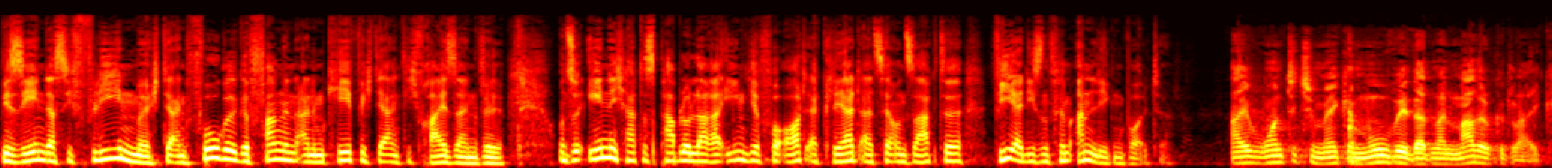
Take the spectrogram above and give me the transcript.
Wir sehen, dass sie fliehen möchte. Ein Vogel gefangen in einem Käfig, der eigentlich frei sein will. Und so ähnlich hat es Pablo Larraín hier vor Ort erklärt, als er uns sagte, wie er diesen Film anlegen wollte. I wanted to make a movie that my mother could like.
